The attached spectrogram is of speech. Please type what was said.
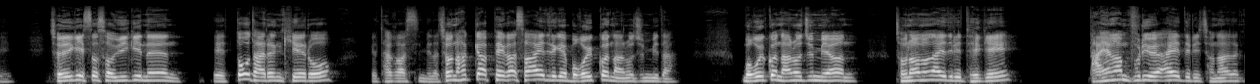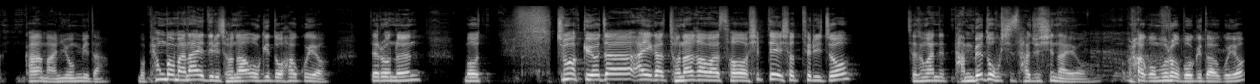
예. 저에게 있어서 위기는 예, 또 다른 기회로 예, 다가왔습니다. 저는 학교 앞에 가서 아이들에게 먹을 거 나눠줍니다. 먹을 거 나눠주면 전화 오는 아이들이 되게 다양한 부류의 아이들이 전화가 많이 옵니다. 뭐 평범한 아이들이 전화 오기도 하고요. 때로는 뭐 중학교 여자 아이가 전화가 와서 10대의 셔틀이죠. 죄송한데 담배도 혹시 사주시나요? 라고 물어보기도 하고요.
